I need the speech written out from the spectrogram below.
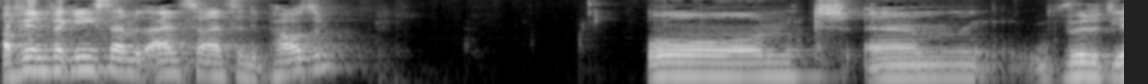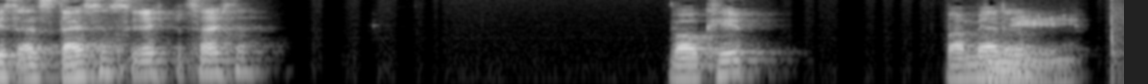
auf jeden Fall ging es dann mit 1 zu 1 in die Pause. Und ähm, würdet ihr es als leistungsgerecht bezeichnen? War okay? War mehr nee. drin?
